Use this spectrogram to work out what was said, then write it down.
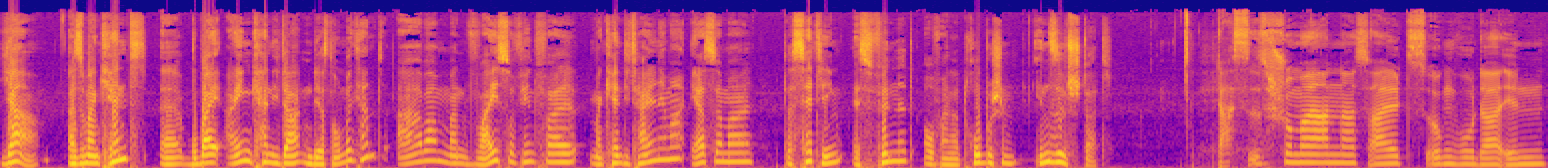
Ja, also man kennt, äh, wobei einen Kandidaten, der ist noch unbekannt, aber man weiß auf jeden Fall, man kennt die Teilnehmer. Erst einmal das Setting, es findet auf einer tropischen Insel statt. Das ist schon mal anders als irgendwo da in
